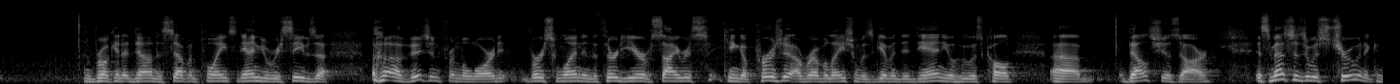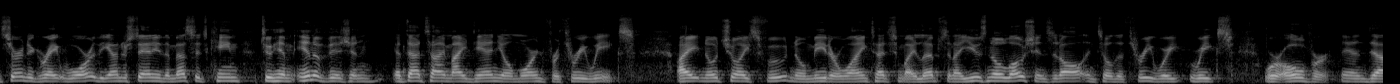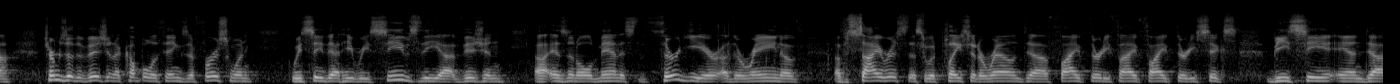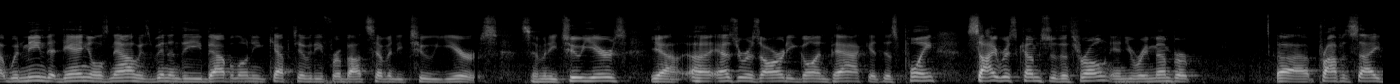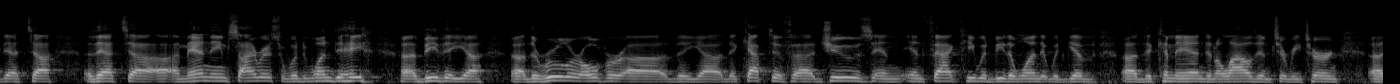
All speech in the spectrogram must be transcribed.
I've broken it down to seven points. Daniel receives a, a vision from the Lord. Verse 1 In the third year of Cyrus, king of Persia, a revelation was given to Daniel, who was called uh, Belshazzar. Its message was true and it concerned a great war. The understanding of the message came to him in a vision. At that time, I, Daniel, mourned for three weeks. I ate no choice food, no meat or wine touched my lips, and I used no lotions at all until the three weeks were over. And uh, in terms of the vision, a couple of things. The first one, we see that he receives the uh, vision uh, as an old man. It's the third year of the reign of, of Cyrus. This would place it around uh, 535, 536 BC, and uh, would mean that Daniel's now has been in the Babylonian captivity for about 72 years. 72 years? Yeah, uh, Ezra has already gone back at this point. Cyrus comes to the throne, and you remember uh, prophesied that, uh, that uh, a man named Cyrus would one day uh, be the, uh, uh, the ruler over uh, the, uh, the captive uh, Jews. And in fact, he would be the one that would give the command and allow them to return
